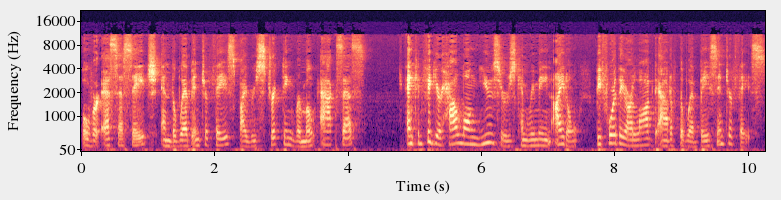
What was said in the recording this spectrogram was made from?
over SSH and the web interface by restricting remote access, and configure how long users can remain idle before they are logged out of the web-based interface.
